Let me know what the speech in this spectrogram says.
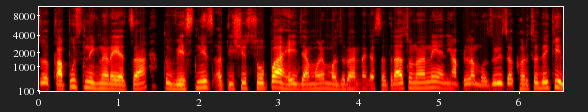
जो कापूस निघणार आहे याचा तो वेचणीच अतिशय सोपा आहे ज्यामुळे मजुरांना जास्त त्रास होणार नाही आणि आपल्याला मजुरीचा खर्च देखील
